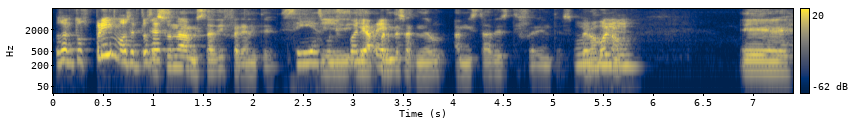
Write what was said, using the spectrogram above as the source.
O son tus primos, entonces... es una amistad diferente Sí, es muy y, y fuerte. aprendes a tener amistades diferentes. Pero bueno, eh,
